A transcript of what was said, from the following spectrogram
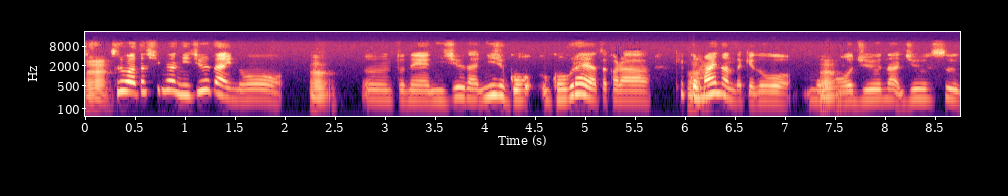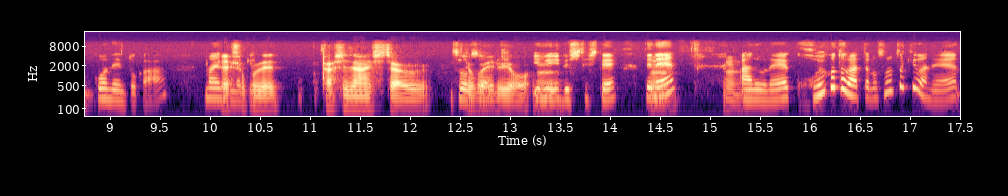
う、うん。それは私が20代のうん。うーんとね20代25ぐらいだったから結構前なんだけど、もう十な十数5年とか前なんえだけ。どそこで足し算しちゃう人そうそう。がいるよ。いるいるしてして。でね、うん、うん。あのねこういうことがあったの。その時はね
